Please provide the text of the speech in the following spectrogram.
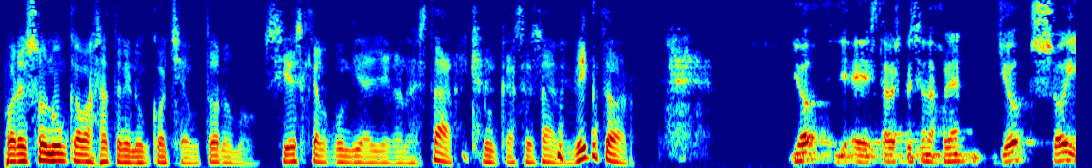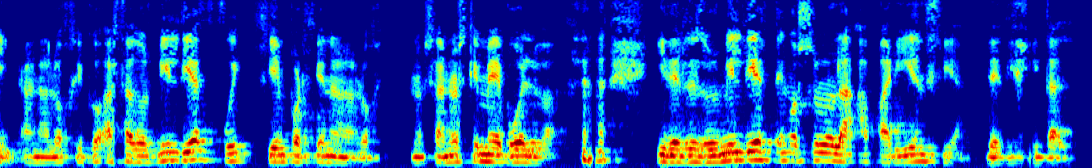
Por eso nunca vas a tener un coche autónomo, si es que algún día llegan a estar. Nunca se sabe. Víctor. Yo eh, estaba escuchando a Julián, yo soy analógico, hasta 2010 fui 100% analógico, o sea, no es que me vuelva. y desde 2010 tengo solo la apariencia de digital,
